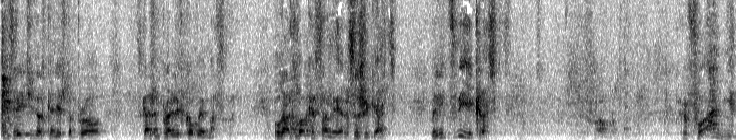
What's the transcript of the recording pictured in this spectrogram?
Здесь речь идет, конечно, про, скажем, про оливковое масло. Урадрока санер зажигать, в Литве и красить. Рафуа нет.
